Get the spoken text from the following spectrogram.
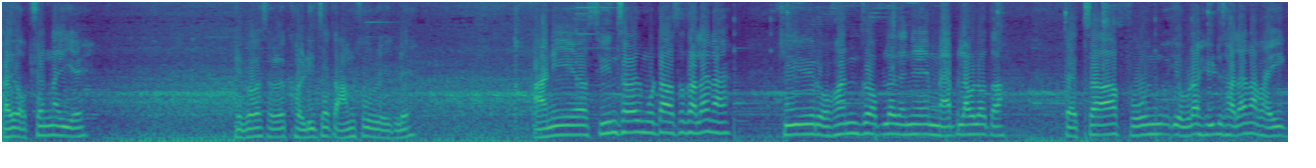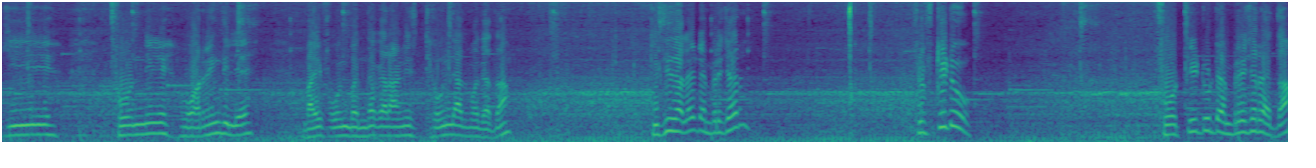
काही ऑप्शन नाही आहे हे बघा सगळं खडीचं काम सुरू आहे इकडे. आणि सीन सगळ्यात मोठा असं झाला ना की रोहन जो आपला त्याने मॅप लावला होता त्याचा फोन एवढा हिट झाला ना भाई की फोनने वॉर्निंग दिली आहे भाई फोन बंद करा आणि ठेवून द्या आतमध्ये आता. किती झालं temperature fifty two forty two temperature आहे आता.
